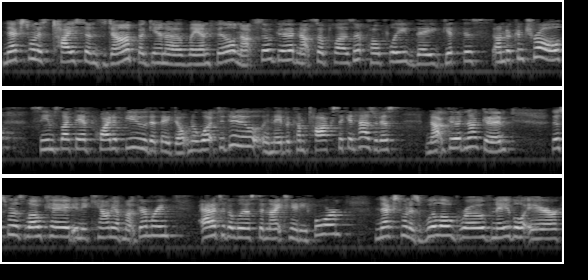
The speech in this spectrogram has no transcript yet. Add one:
Next one is Tyson's Dump, again a landfill, not so good, not so pleasant. Hopefully they get this under control. Seems like they have quite a few that they don't know what to do and they become toxic and hazardous. Not good, not good. This one is located in the county of Montgomery, added to the list in 1984. Next one is Willow Grove Naval Air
